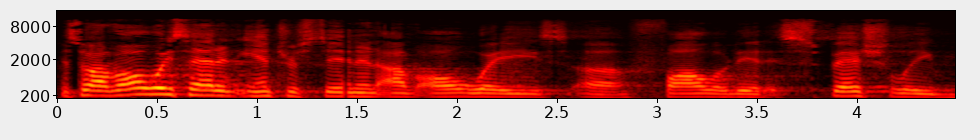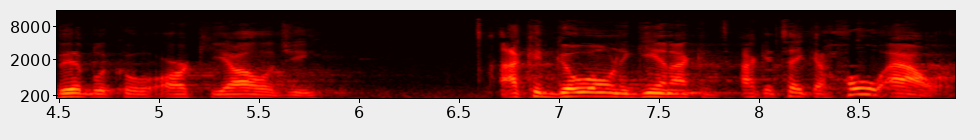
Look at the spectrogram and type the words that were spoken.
And so I've always had an interest in it. I've always uh, followed it, especially biblical archaeology. I could go on again. I could, I could take a whole hour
